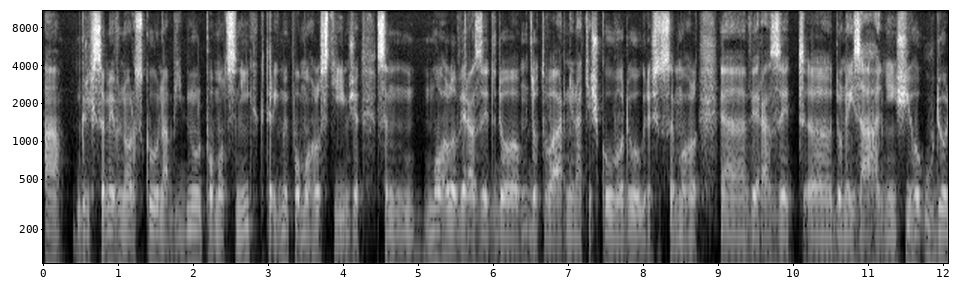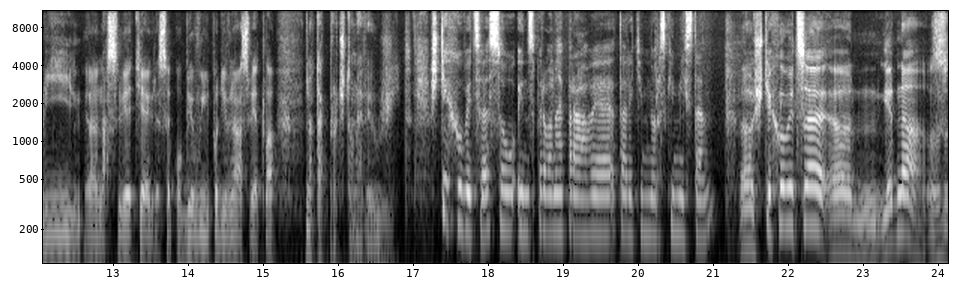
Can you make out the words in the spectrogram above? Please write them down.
A když se mi v Norsku nabídnul pomocník, který mi pomohl s tím, že jsem mohl vyrazit do, do továrny na těžkou vodu, kde jsem mohl eh, vyrazit eh, do nejzáhadnějšího údolí eh, na světě, kde se objevují podivná světla, no tak proč to nevyužít? Štěchovice jsou inspirované právě tady tím norským místem? Štěchovice, jedna z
